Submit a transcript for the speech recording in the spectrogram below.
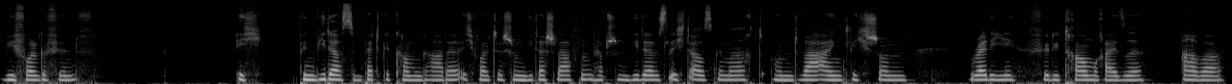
wie Folge 5. Ich bin wieder aus dem Bett gekommen gerade. Ich wollte schon wieder schlafen, habe schon wieder das Licht ausgemacht und war eigentlich schon ready für die Traumreise, aber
